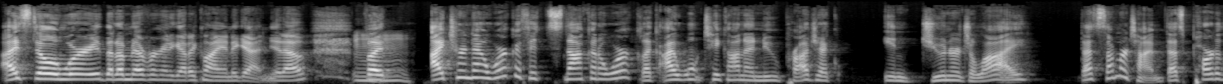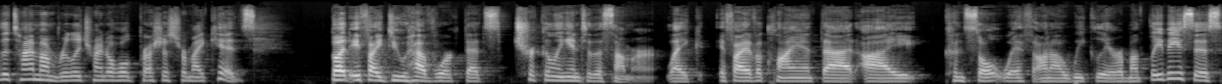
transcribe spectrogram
I still am worried that I'm never going to get a client again, you know? Mm-hmm. But I turn down work if it's not going to work. Like, I won't take on a new project in June or July that's summertime. That's part of the time I'm really trying to hold precious for my kids. But if I do have work that's trickling into the summer, like if I have a client that I consult with on a weekly or a monthly basis,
